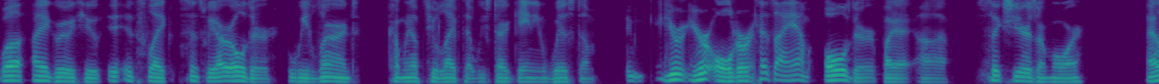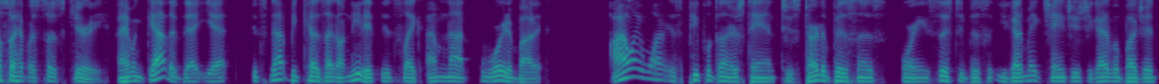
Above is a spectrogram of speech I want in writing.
Well, I agree with you. It's like since we are older, we learned coming up through life that we start gaining wisdom. And You're you're older. Because I am older by uh, six years or more, I also have a Social Security. I haven't gathered that yet. It's not because I don't need it. It's like I'm not worried about it. All I want is people to understand to start a business or an existing business, you got to make changes. You got to have a budget.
